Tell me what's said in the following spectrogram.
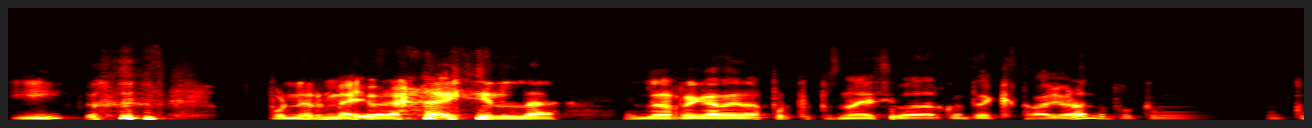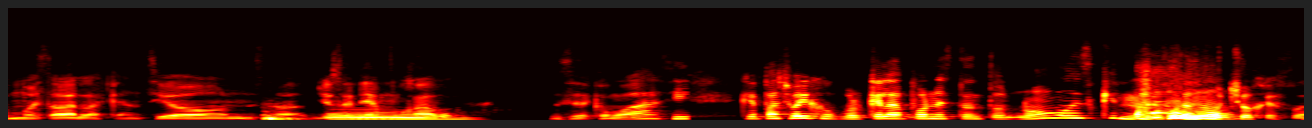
y ponerme a llorar ahí en la, en la regadera, porque pues nadie se iba a dar cuenta de que estaba llorando, porque como, estaba la canción, estaba- yo salía mojado. Mm. Decía como, ah, sí, ¿qué pasó, hijo? ¿Por qué la pones tanto? No, es que me gusta mucho, jefa.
